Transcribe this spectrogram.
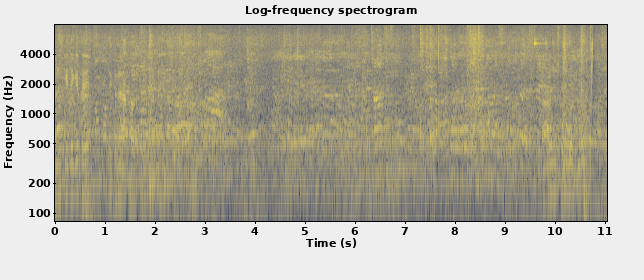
মাছগুলো কেটে কেটে এখানে রাখা হচ্ছে রাখা হচ্ছে। দারুণ সুন্দর পিস করা হচ্ছে।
